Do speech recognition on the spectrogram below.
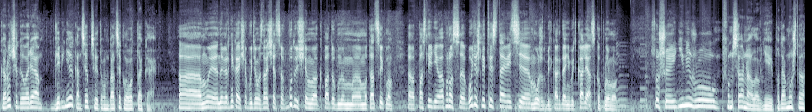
короче говоря, для меня концепция этого мотоцикла вот такая. А, Мы наверняка еще будем возвращаться в будущем э, к подобным э, мотоциклам. А, Последний вопрос. Будешь ли ты ставить, э, может быть, когда-нибудь коляску к нему? Слушай, не вижу функционала в ней, потому что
